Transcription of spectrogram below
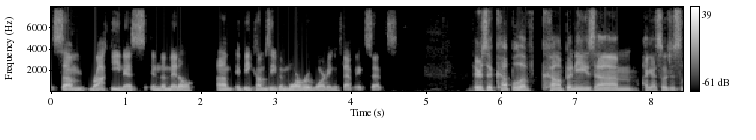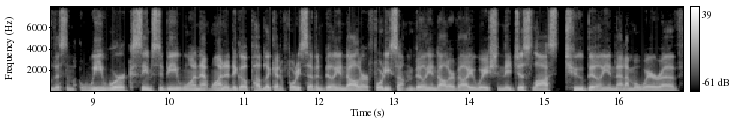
some rockiness in the middle, um, it becomes even more rewarding. If that makes sense. There's a couple of companies. Um, I guess I'll just list them. WeWork seems to be one that wanted to go public at a 47 billion dollar, 40 something billion dollar valuation. They just lost two billion that I'm aware of,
